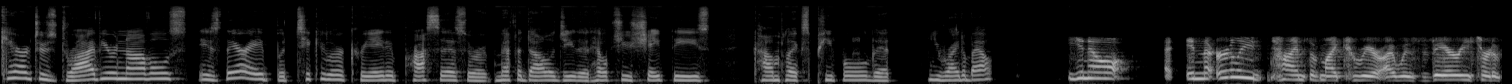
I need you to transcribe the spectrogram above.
characters drive your novels, is there a particular creative process or methodology that helps you shape these complex people that you write about? You know, in the early times of my career, I was very sort of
